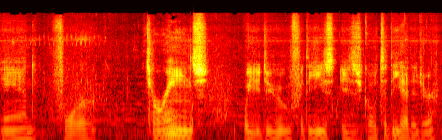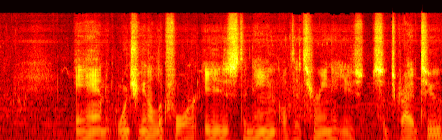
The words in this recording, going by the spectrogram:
And for terrains, what you do for these is you go to the editor and what you're going to look for is the name of the terrain that you subscribe to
